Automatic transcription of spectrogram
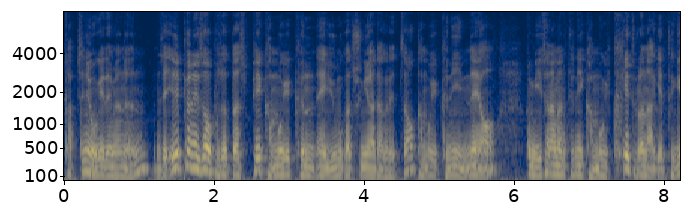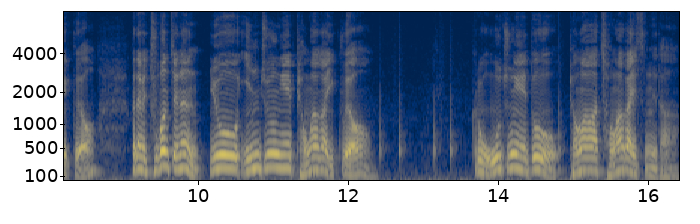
갑진이 오게 되면은 이제 1편에서 보셨다시피 간목의 근의 유무가 중요하다 그랬죠. 간목의 근이 있네요. 그럼 이 사람한테는 이 간목이 크게 드러나게 되겠고요. 그 다음에 두 번째는 요 인중에 병화가 있고요. 그리고 오중에도 병화와 정화가 있습니다.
